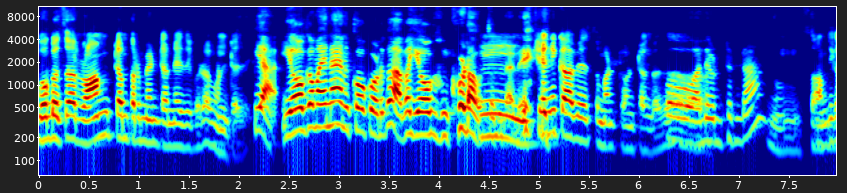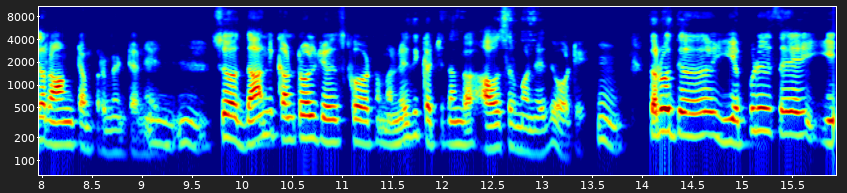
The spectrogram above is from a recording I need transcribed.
ఒకసారి రాంగ్ టెంపర్మెంట్ అనేది కూడా ఉంటుంది. యా యోగమైనా అనుకోకూడదు అవయోగం కూడా అవుతుంది క్షణికావేశం అంటూ ఉంటాం కదా. అది ఉంటుందా? అందుకే రాంగ్ టెంపర్మెంట్ అనేది. సో దాన్ని కంట్రోల్ చేసుకోవటం అనేది ఖచ్చితంగా అవసరం అనేది ఒకటి. తర్వాత ఎప్పుడైతే ఈ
